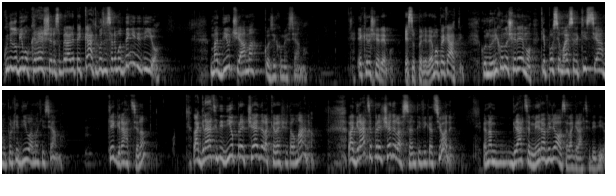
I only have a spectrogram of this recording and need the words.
Quindi dobbiamo crescere, superare i peccati, così saremo degni di Dio. Ma Dio ci ama così come siamo. E cresceremo e supereremo i peccati quando riconosceremo che possiamo essere chi siamo, perché Dio ama chi siamo. Che grazia, no? La grazia di Dio precede la crescita umana. La grazia precede la santificazione. È una grazia meravigliosa la grazia di Dio.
